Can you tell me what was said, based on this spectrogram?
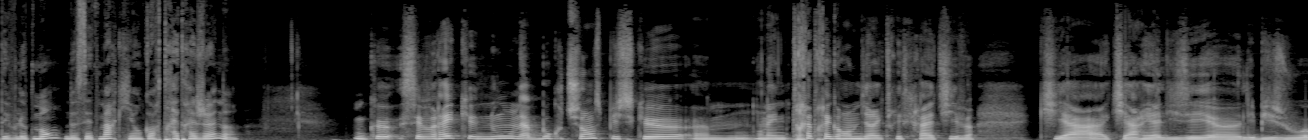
développement de cette marque qui est encore très très jeune? Donc c'est vrai que nous on a beaucoup de chance puisque on a une très très grande directrice créative qui a qui a réalisé les bijoux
